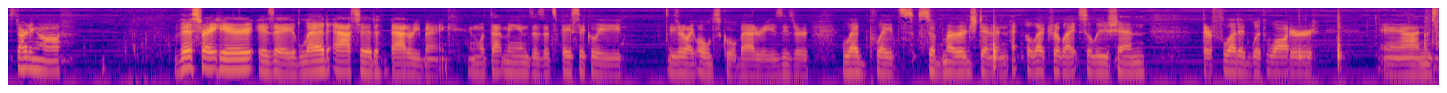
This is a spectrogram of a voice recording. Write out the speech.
starting off, this right here is a lead acid battery bank. And what that means is it's basically, these are like old school batteries. These are lead plates submerged in an electrolyte solution. They're flooded with water and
